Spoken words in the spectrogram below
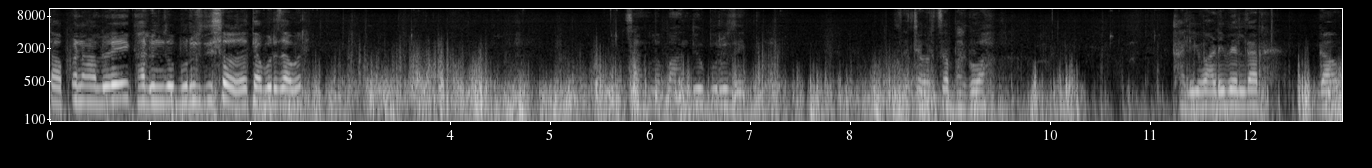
आता आपण आलोय खालून जो बुरुज दिसत होता त्या बुरुजावर. चांगला बांधीव बुरुज आहे. त्याच्यावरचा भगवा. खाली वाडी बेलदार गाव.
